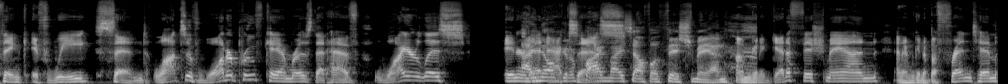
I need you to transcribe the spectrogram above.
think if we send lots of waterproof cameras that have wireless internet I know I'm access, gonna find myself a fish man. I'm gonna get a fish man and I'm gonna befriend him.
